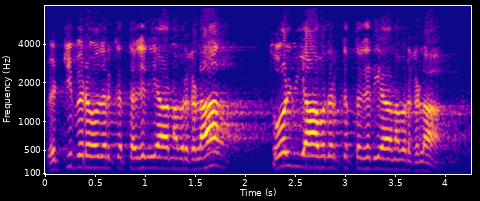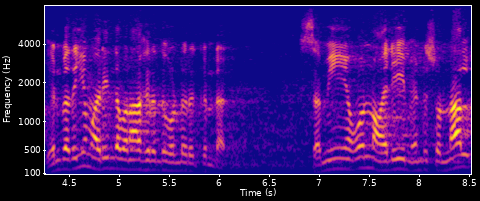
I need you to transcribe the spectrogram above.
வெற்றி பெறுவதற்கு தகுதியானவர்களா? தோல்வியாவதற்கு தகுதியானவர்களா? என்பதையும் அறிந்தவனாக இருந்து கொண்டிருக்கின்றான். சமீயோன் அலீம் என்று சொன்னால்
